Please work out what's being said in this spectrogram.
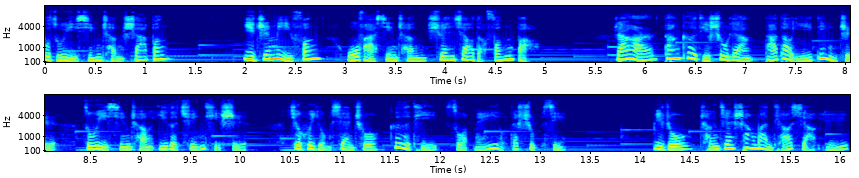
不足以形成沙崩，一只蜜蜂无法形成喧嚣的风暴。然而，当个体数量达到一定值，足以形成一个群体时，就会涌现出个体所没有的属性，比如成千上万条小鱼，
